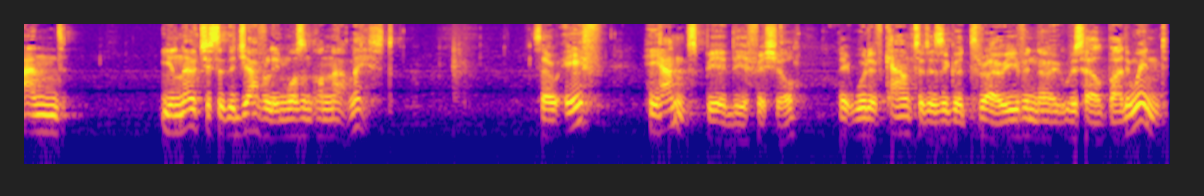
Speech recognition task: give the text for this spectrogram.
and you'll notice that the javelin wasn't on that list. So if he hadn't speared the official, it would have counted as a good throw, even though it was held by the wind.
